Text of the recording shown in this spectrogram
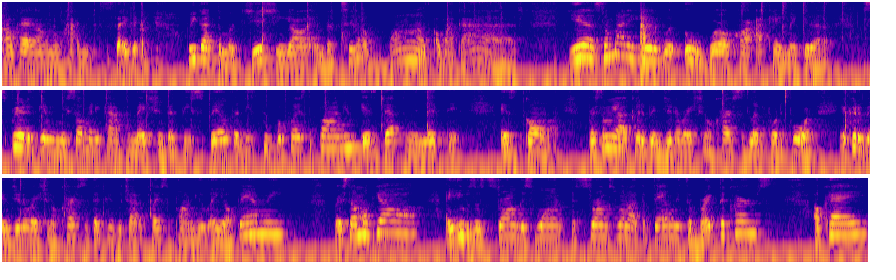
Okay, I don't know why I need to say that. We got the magician, y'all, in the ten of wands. Oh my gosh. Yeah, somebody here with ooh, world card. I can't make it up. Spirit is giving me so many confirmations that these spells that these people placed upon you is definitely lifted. It's gone. For some of y'all, it could have been generational curses. 1144. It could have been generational curses that people try to place upon you and your family. For some of y'all, and you was the strongest one, the strongest one out the family to break the curse. Okay.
